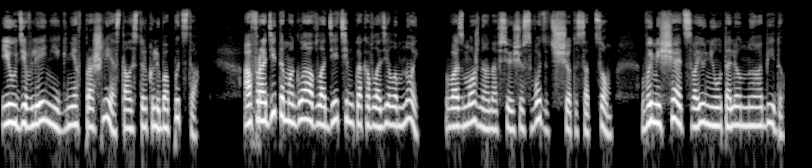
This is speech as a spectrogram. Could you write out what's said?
И удивление, и гнев прошли, осталось только любопытство. Афродита могла овладеть им, как овладела мной. Возможно, она все еще сводит счеты с отцом, вымещает свою неутоленную обиду.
